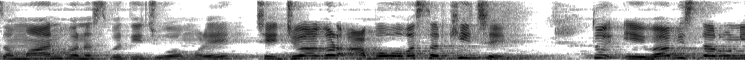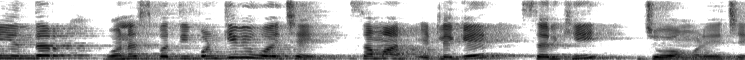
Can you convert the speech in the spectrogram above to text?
સમાન વનસ્પતિ જોવા મળે છે, જો આગળ આબોહવા સરખી છે. તો એવા વિસ્તારોની અંદર વનસ્પતિ પણ કેવી હોય છે? સમાન એટલે કે સરખી જોવા મળે છે.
